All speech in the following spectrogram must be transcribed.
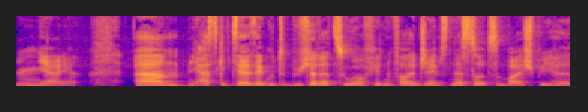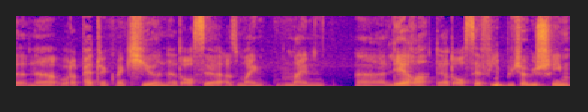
Ja, ja. Ähm, ja, es gibt sehr, sehr gute Bücher dazu, auf jeden Fall. James Nestor zum Beispiel, ne? Oder Patrick McKeown hat auch sehr, also mein, mein äh, Lehrer, der hat auch sehr viele Bücher geschrieben.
